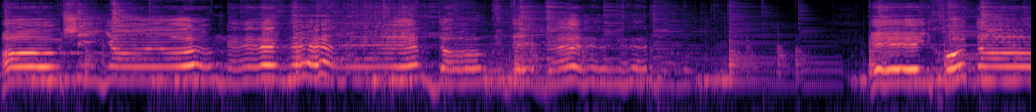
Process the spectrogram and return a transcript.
آشیانم داده بر. ای خدا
